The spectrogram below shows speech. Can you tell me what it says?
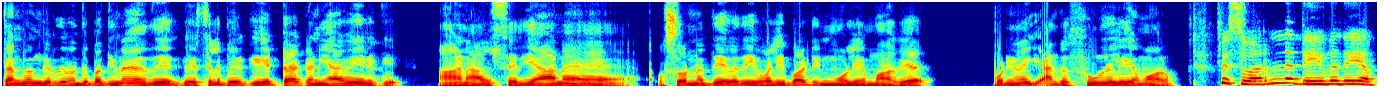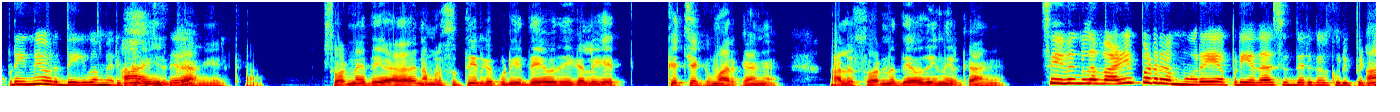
தங்கங்கிறது வந்து பார்த்திங்கன்னா அது சில பேருக்கு எட்டாக்கனியாகவே இருக்குது ஆனால் சரியான சொர்ண தேவதை வழிபாட்டின் மூலியமாக போனீங்கன்னா அந்த சூழ்நிலையே மாறும். சரி, ஸ்வர்ண தேவதை அப்படின்னு ஒரு தெய்வம் ஆ இருக்கு இருக்காங்க இருக்காங்க. சொர்ண தேவ அதாவது நம்மளை சுற்றி இருக்கக்கூடிய தேவதைகள் எக்கச்சக்கமாக இருக்காங்க. அதில் சொர்ண தேவதைன்னு இருக்காங்க. சரி இவங்களை வழிபடுற முறை அப்படி ஏதாவது சித்தர்கள் ஆ குறிப்பிட்டு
